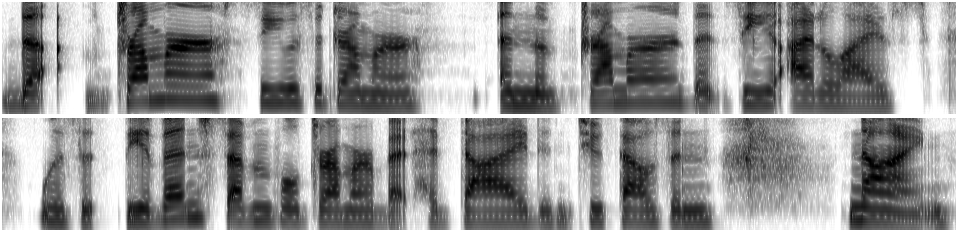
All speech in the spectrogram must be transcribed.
the drummer, Z was a drummer, And the drummer that Z idolized was the Avenged Sevenfold drummer, but had died in 2009,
